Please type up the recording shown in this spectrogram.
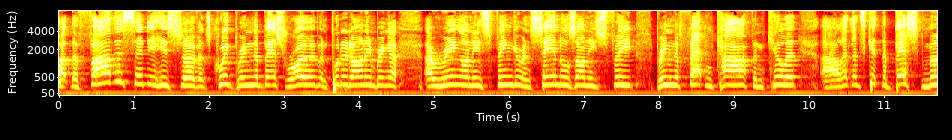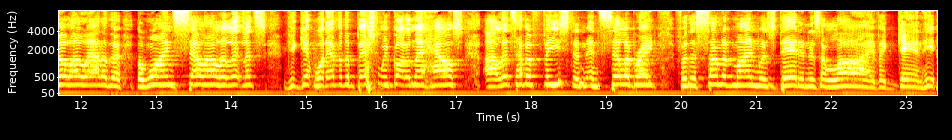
But the father said to his servants, Quick, bring the best robe and put it on him. Bring a, a ring on his finger and sandals on his feet. Bring the fattened calf and kill it. Uh, let, us get the best Merlot out of the, the wine cellar. Let, let, us get whatever the best we've got in the house. Uh, let's have a feast and, and celebrate. For the son of mine was dead and is alive again. He,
